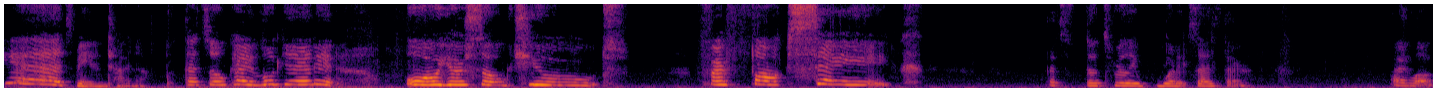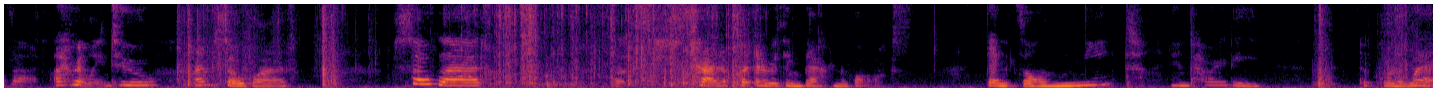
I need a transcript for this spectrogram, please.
Yeah, it's made in China. But that's okay. Look at it. Oh, you're so cute. For fuck's sake. That's, that's really what it says there. I love that. I really do. I'm so glad. So glad. Let's try to put everything back in the box. Then it's all neat and tidy to put away.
